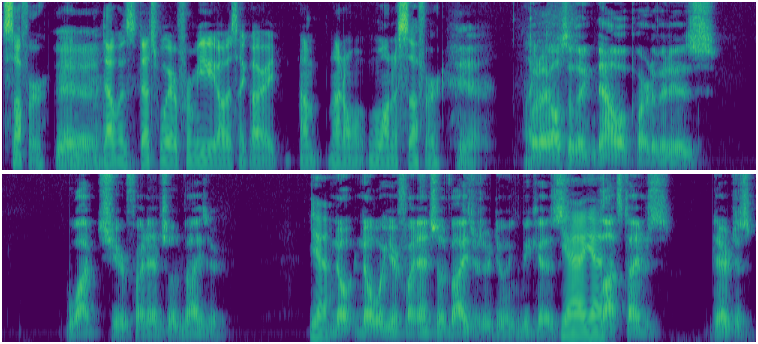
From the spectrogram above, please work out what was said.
suffer. Yeah. And that was, that's where for me, I was like, all right, I'm, I don't want to suffer. Yeah. But I also think now a part of it is watch your financial advisor. Yeah. Know know what your financial advisors are doing because Yeah, yeah. lots of times they're just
